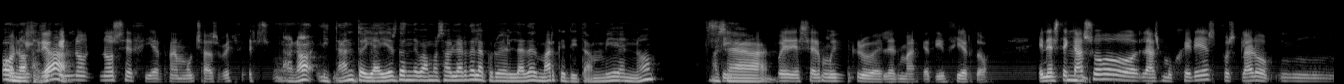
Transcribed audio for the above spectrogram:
O no. Creo que no, se cierra muchas veces. No, no, y tanto. Y ahí es donde vamos a hablar de la crueldad del marketing también, ¿no? O sea... puede ser muy cruel el marketing, cierto. En este mm. caso, las mujeres, pues claro, mm,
